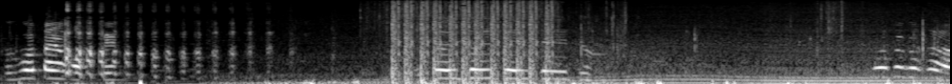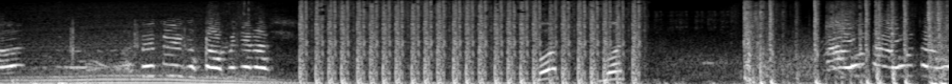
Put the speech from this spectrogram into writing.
Magawa tayo content. Ito, ito, ito, ito, ito. Ano ka saan? Ito, ito yung kasama niya, Nash. Bot, bot. Tao, tao, tao.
